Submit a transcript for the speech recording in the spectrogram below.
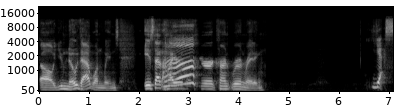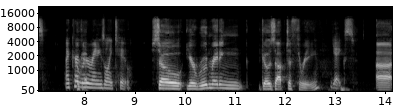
Oh, you know that one wins. Is that higher Uh. than your current ruin rating? Yes, my current Okay. ruin rating is only two. So your ruin rating goes up to three, Yikes. uh,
